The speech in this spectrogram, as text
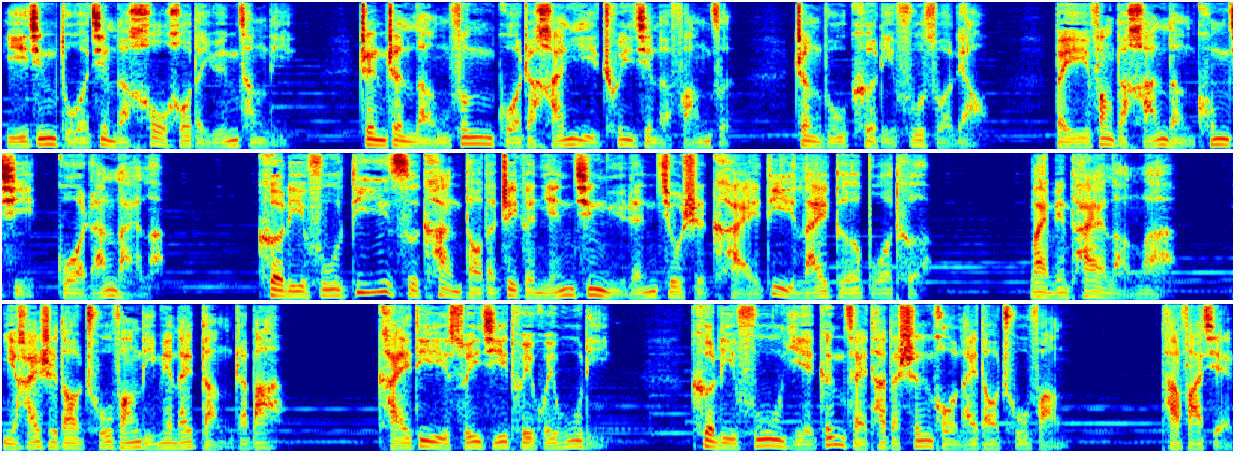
已经躲进了厚厚的云层里。阵阵冷风裹着寒意吹进了房子，正如克里夫所料，北方的寒冷空气果然来了。克里夫第一次看到的这个年轻女人就是凯蒂·莱德伯特。外面太冷了，你还是到厨房里面来等着吧。凯蒂随即退回屋里，克里夫也跟在他的身后来到厨房。他发现，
